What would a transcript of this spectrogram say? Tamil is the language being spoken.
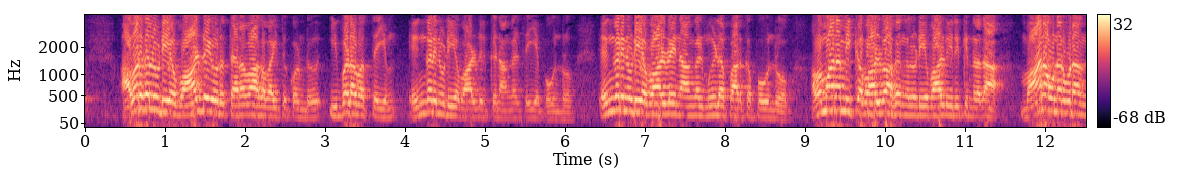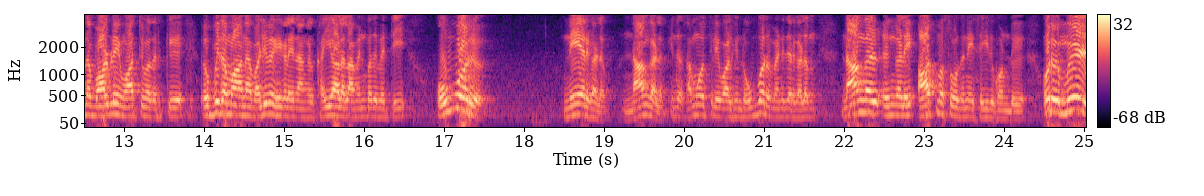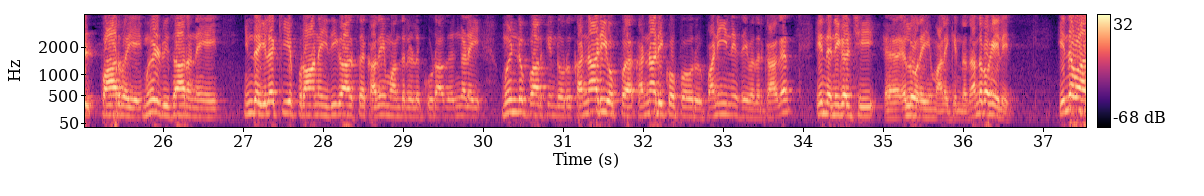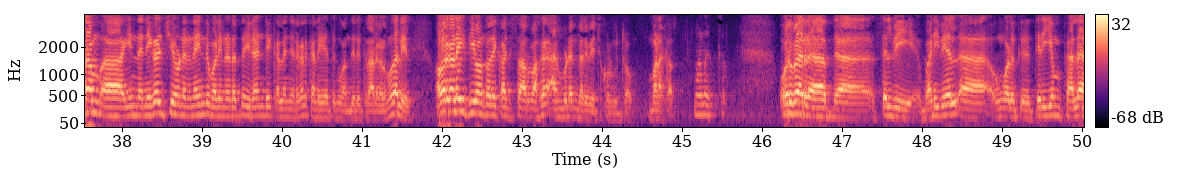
அவர்களுடைய வாழ்வை ஒரு தரவாக வைத்துக்கொண்டு இவ்வளவத்தையும் எங்களினுடைய வாழ்விற்கு நாங்கள் செய்ய போகின்றோம். எங்களினுடைய வாழ்வை நாங்கள் மீள பார்க்க போகின்றோம். அவமானமிக்க வாழ்வாக எங்களுடைய வாழ்வு இருக்கின்றதா? மான உணர்வுடன் அந்த வாழ்வை மாற்றுவதற்கு எவ்விதமான வழிவகைகளை நாங்கள் கையாளலாம் என்பது பற்றி ஒவ்வொரு நேயர்களும் நாங்களும் இந்த சமூகத்திலே வாழ்கின்ற ஒவ்வொரு மனிதர்களும் நாங்கள் எங்களை ஆத்ம சோதனை செய்து கொண்டு ஒரு மீள் பார்வையை மீள் விசாரணையை இந்த இலக்கிய புராண இதிகாச கதை மாந்தர்களுக்கு எங்களை மீண்டும் பார்க்கின்ற ஒரு கண்ணாடி ஒப்ப கண்ணாடி கோப்ப ஒரு பணியினை செய்வதற்காக இந்த நிகழ்ச்சி எல்லோரையும் அழைக்கின்றது. அந்த வகையிலே இந்த வாரம் இந்த நிகழ்ச்சியுடன் இணைந்து வழிநடத்த இரண்டு கலைஞர்கள் கலையத்துக்கு வந்திருக்கிறார்கள். முதலில் அவர்களை தீவன் தொலைக்காட்சி சார்பாக அன்புடன் வரவேற்றுக் கொள்கின்றோம். வணக்கம். வணக்கம். ஒருவர் த- செல்வி வடிவேல் உங்களுக்கு தெரியும் பல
